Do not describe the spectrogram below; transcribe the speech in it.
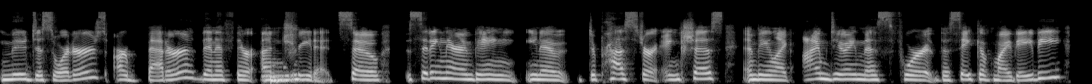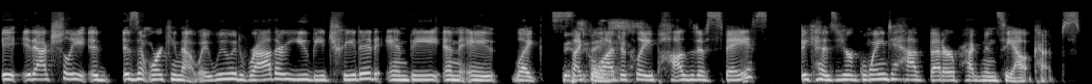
mood disorders are better than if they're mm-hmm. untreated. So sitting there and being, you know, depressed or anxious and being like, I'm doing this for the sake of my baby, it, it actually it isn't working that way. We would rather you be treated and be in a like psychologically space. positive space because you're going to have better pregnancy outcomes.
